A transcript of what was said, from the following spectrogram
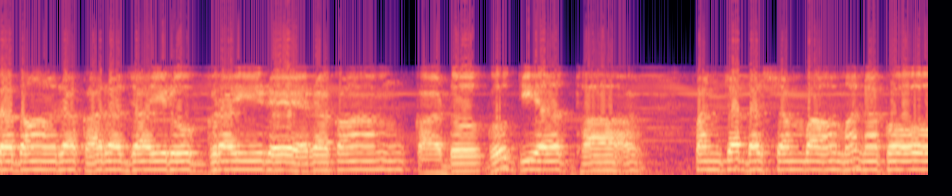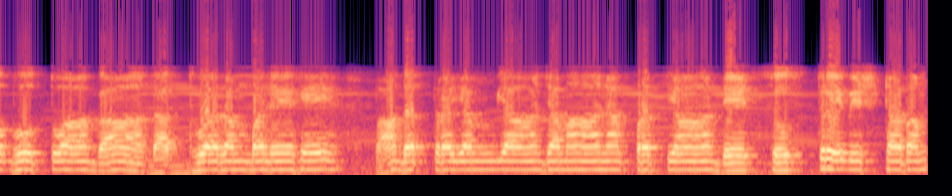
ददारकरजैरुग्रैरेरकां कडुगुद्यथा पञ्चदशं वामनको भूत्वा गादध्वरं बलेः पादत्रयं व्याजमानप्रत्यादेत्सुस्त्रिविष्टवम्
